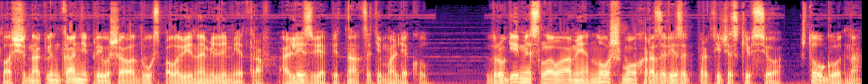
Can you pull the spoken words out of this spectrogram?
Толщина клинка не превышала 2,5 мм, а лезвие 15 молекул. Другими словами, нож мог разрезать практически все, что угодно.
